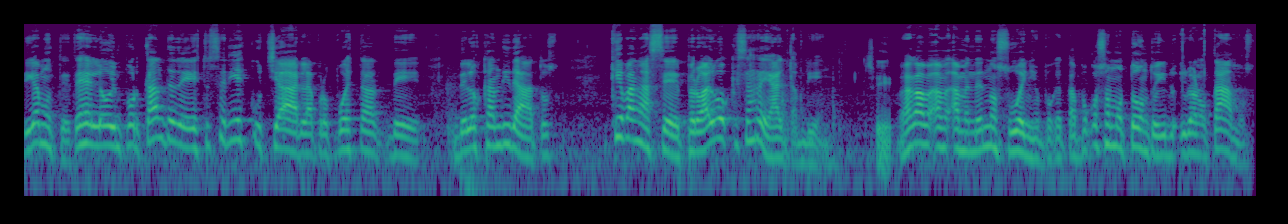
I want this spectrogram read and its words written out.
dígame usted, lo importante de esto sería escuchar la propuesta de, los candidatos, qué van a hacer, pero algo que sea real también. Sí. A, a, vendernos sueños, porque tampoco somos tontos y, lo anotamos.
